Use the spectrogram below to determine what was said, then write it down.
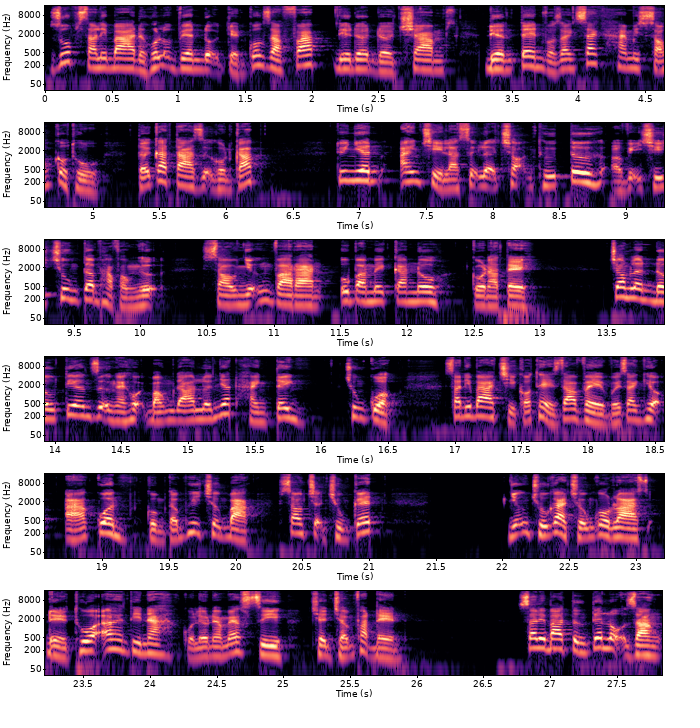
giúp Saliba được huấn luyện viên đội tuyển quốc gia Pháp Didier Deschamps điền tên vào danh sách 26 cầu thủ tới Qatar dự World Cup. Tuy nhiên, anh chỉ là sự lựa chọn thứ tư ở vị trí trung tâm hàng phòng ngự sau những Varane, Upamecano, Konate. Trong lần đầu tiên dự ngày hội bóng đá lớn nhất hành tinh, Trung cuộc, Saliba chỉ có thể ra về với danh hiệu Á quân cùng tấm huy chương bạc sau trận chung kết. Những chú gà trống Golas để thua Argentina của Lionel Messi trên chấm phạt đền. Saliba từng tiết lộ rằng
